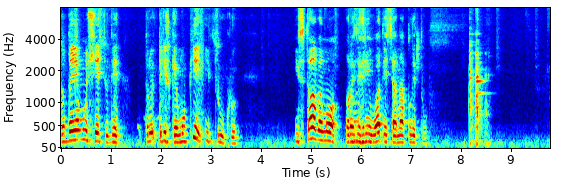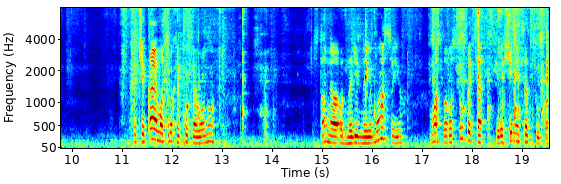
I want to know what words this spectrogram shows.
Додаємо ще сюди трішки муки і цукру. І ставимо розігріватися на плиту. Почекаємо трохи, поки воно стане однорідною масою. Масло розтопиться і розчиниться цукор.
